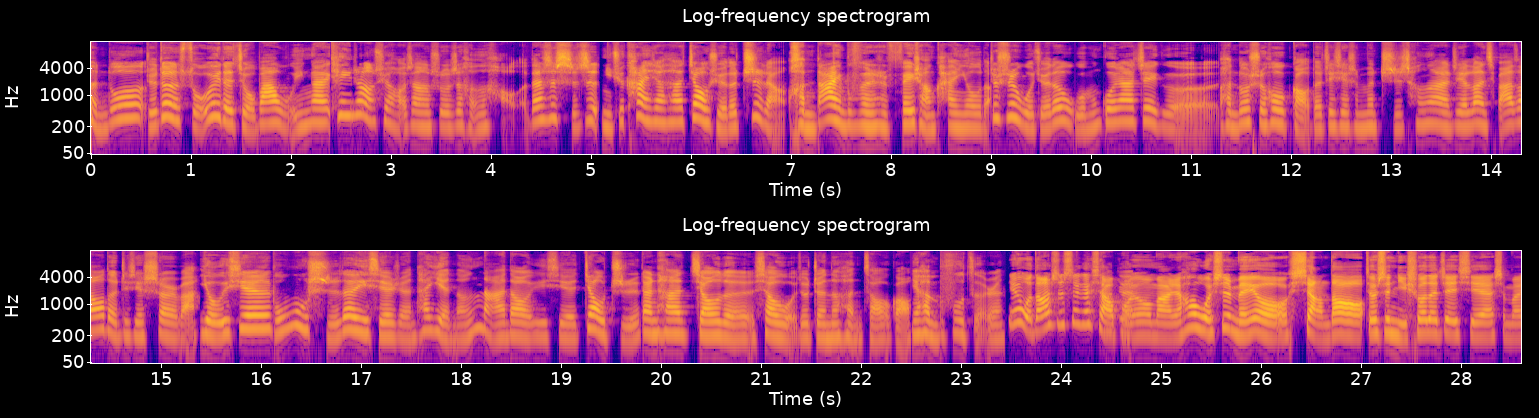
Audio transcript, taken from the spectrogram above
很多觉得所谓的九八五应该听上去好像说是很好了，但是实质你去看一下他教学的质量，很大一部分是非常堪忧的。就是我觉得我们国家这个很多时候搞的这些什么职称啊，这些乱七八糟的这些事儿吧，有一些不务实的一些人，他也能拿到一些教职，但他教的效果就真的很糟糕，也很不负责任。因为我当时是个小朋友嘛，然后我是没有想到就是你说的这些什么。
